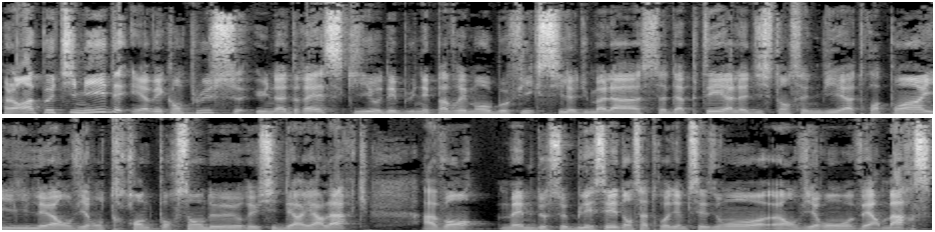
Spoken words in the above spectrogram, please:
Alors un peu timide et avec en plus une adresse qui au début n'est pas vraiment au beau fixe, il a du mal à s'adapter à la distance NBA à 3 points, il est à environ 30% de réussite derrière l'arc, avant même de se blesser dans sa troisième saison euh, environ vers mars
